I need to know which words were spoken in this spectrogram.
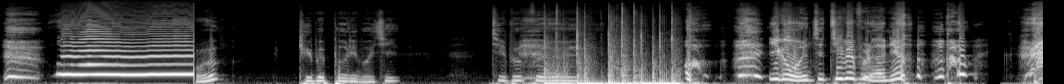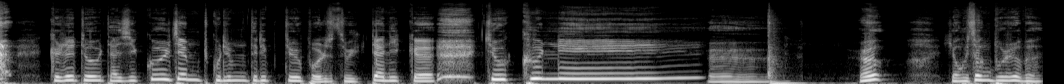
어? 티브펄이 뭐지? 티브펄. 어? 이거 완전 티브펄 아니야? 그래도 다시 꿀잼 구름 드립들 볼 수 있다니까 좋구네. 어? 어? 영상 보려면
